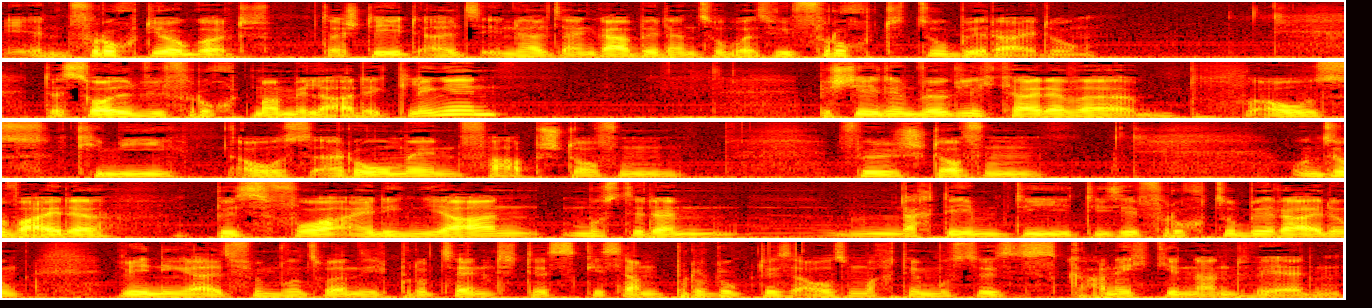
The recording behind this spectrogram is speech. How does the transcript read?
ein Fruchtjoghurt. Da steht als Inhaltsangabe dann sowas wie Fruchtzubereitung. Das soll wie Fruchtmarmelade klingen, besteht in Wirklichkeit aber aus Chemie, aus Aromen, Farbstoffen, Füllstoffen und so weiter. Bis vor einigen Jahren musste dann, nachdem die, diese Fruchtzubereitung weniger als 25 Prozent des Gesamtproduktes ausmachte, musste es gar nicht genannt werden.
